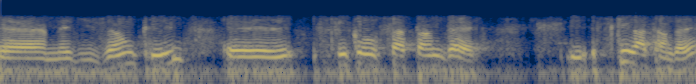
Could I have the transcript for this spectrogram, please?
euh, mais disons que ce qu'on s'attendait, ce qu'il attendait,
